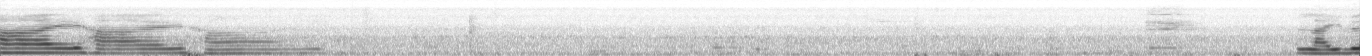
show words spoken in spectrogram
হাই হায় হায় লাইভে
